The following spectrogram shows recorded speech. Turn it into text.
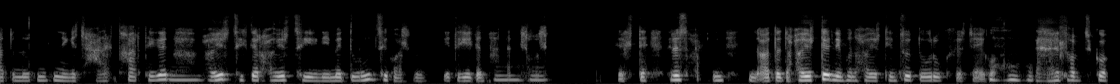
одоо нүдэнд нь ингэж харагдахаар тэгээд хоёр цэг дээр хоёр цэгийг нэмээд дөрвөн цэг болно гэдгийг нь ойлгуул хэрэгтэй. Тэрээс одоо хоёр дээр нэмэх нь хоёр тэнцүү дөрөв гэхээр ч айгу ойлгомжгүй.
